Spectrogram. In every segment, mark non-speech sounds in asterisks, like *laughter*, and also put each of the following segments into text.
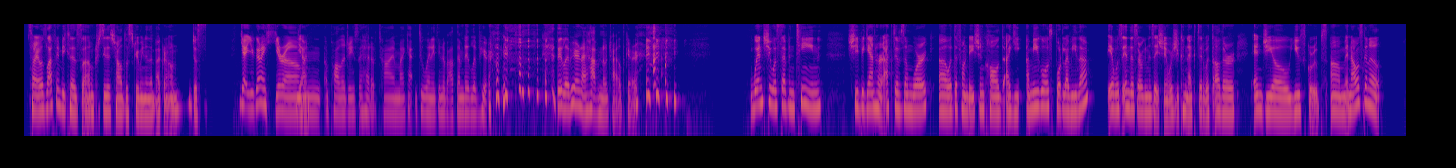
Sorry, I was laughing because um, Christina's child was screaming in the background. Just Yeah, you're gonna hear them. Yeah. And apologies ahead of time. I can't do anything about them. They live here. *laughs* they live here, and I have no childcare. *laughs* when she was 17, she began her activism work uh, with the foundation called Amigos por la Vida. It was in this organization where she connected with other NGO youth groups. Um, and I was going to,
